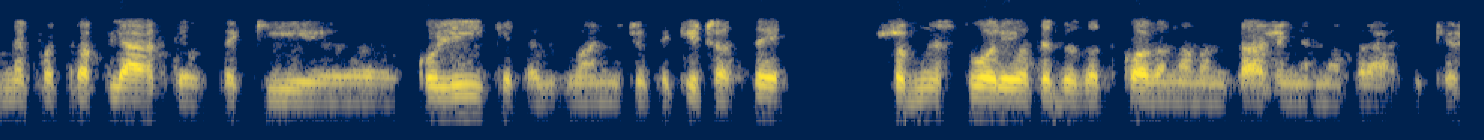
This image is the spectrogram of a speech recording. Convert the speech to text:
не потрапляти в такі е, колійки, так звані, чи в такі часи, щоб не створювати додаткове навантаження на трафіки.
